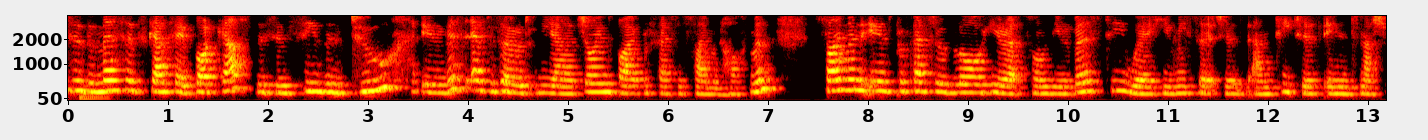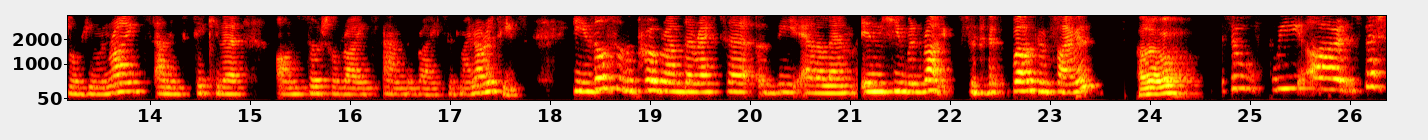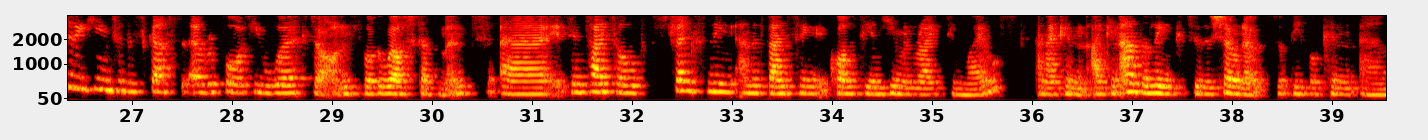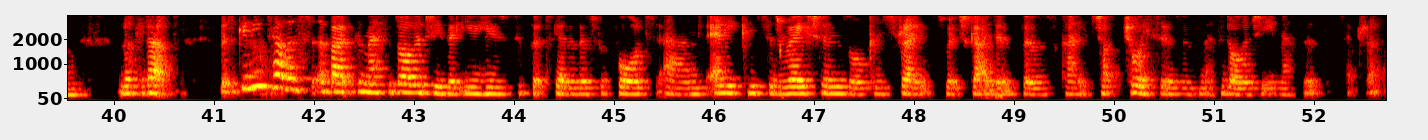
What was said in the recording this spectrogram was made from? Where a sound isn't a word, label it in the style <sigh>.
To the Methods Cafe podcast. This is season two. In this episode, we are joined by Professor Simon Hoffman. Simon is Professor of Law here at Swansea University, where he researches and teaches in international human rights and, in particular, on social rights and the rights of minorities. He is also the Program Director of the LLM in Human Rights. <laughs> Welcome, Simon. Hello. So, we are especially keen to discuss a report you worked on for the Welsh Government. Uh, it's entitled "Strengthening and Advancing Equality and Human Rights in Wales," and I can I can add the link to the show notes so people can um, look it up. But can you tell us about the methodology that you used to put together this report and any considerations or constraints which guided those kind of cho- choices of methodology, methods, etc.?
